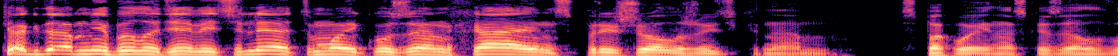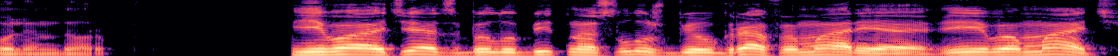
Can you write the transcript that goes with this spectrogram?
Когда мне было девять лет, мой кузен Хайнс пришел жить к нам», — спокойно сказал Волендорп. Его отец был убит на службе у графа Мария, и его мать,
